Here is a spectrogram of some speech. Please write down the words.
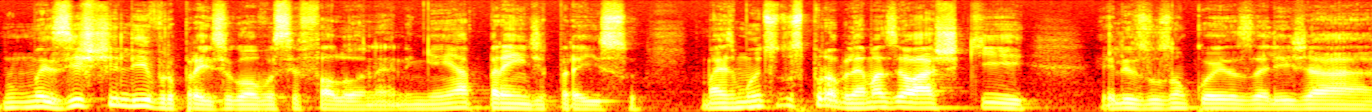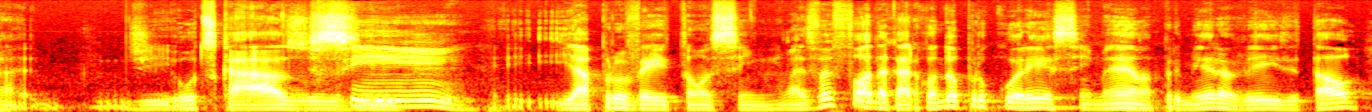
Não existe livro para isso, igual você falou, né? Ninguém aprende para isso. Mas muitos dos problemas, eu acho que eles usam coisas ali já de outros casos e, Sim. e aproveitam assim. Mas foi foda, cara. Quando eu procurei assim mesmo, a primeira vez e tal,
